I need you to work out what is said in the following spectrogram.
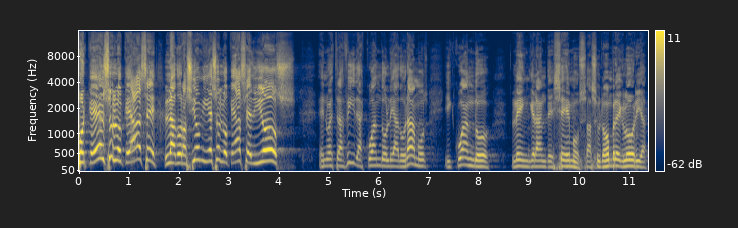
Porque eso es lo que hace la adoración y eso es lo que hace Dios en nuestras vidas cuando le adoramos y cuando le engrandecemos a su nombre gloria.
